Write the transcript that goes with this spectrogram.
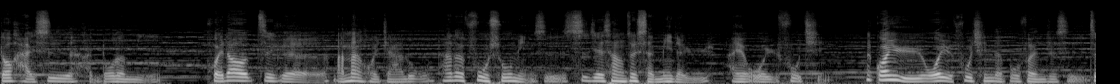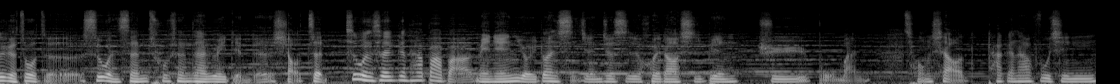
都还是很多的谜。回到这个满满回家路，它的副书名是《世界上最神秘的鱼》，还有我与父亲。那关于我与父亲的部分，就是这个作者斯文森出生在瑞典的小镇。斯文森跟他爸爸每年有一段时间，就是会到溪边去捕鳗。从小，他跟他父亲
